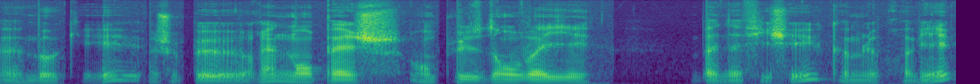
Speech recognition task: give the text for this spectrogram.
euh, bokeh, je peux, rien ne m'empêche, en plus d'envoyer, bah, d'afficher, comme le premier.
